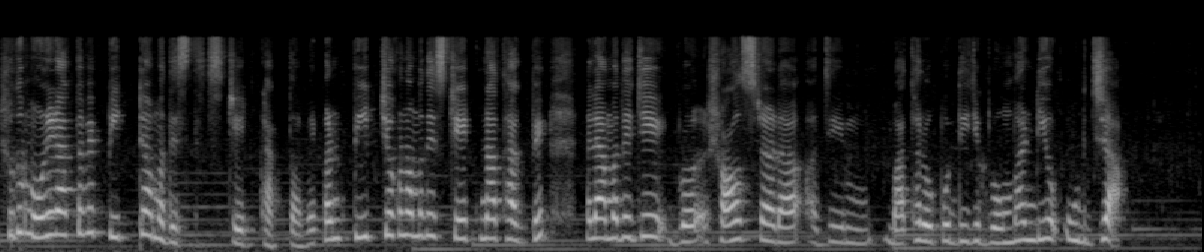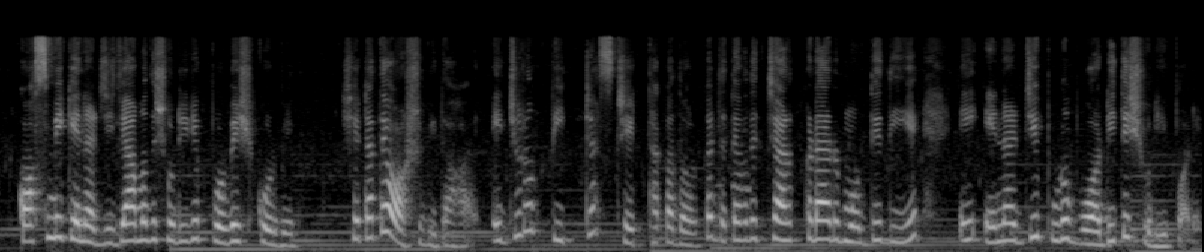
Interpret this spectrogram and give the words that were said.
শুধু মনে রাখতে হবে, পিঠটা আমাদের স্ট্রেট থাকতে হবে। কারণ পিঠ যখন আমাদের স্ট্রেট না থাকবে, তাহলে আমাদের যে সহস্রারা, যে মাথার ওপর দিয়ে যে ব্রহ্মাণ্ডীয় ঊর্জা কসমিক এনার্জি যা আমাদের শরীরে প্রবেশ করবে সেটাতে অসুবিধা হয়। এর জন্য পিঠটা স্ট্রেট থাকা দরকার যাতে আমাদের চাকরার মধ্যে দিয়ে এই এনার্জি পুরো বডিতে ছড়িয়ে পড়ে।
